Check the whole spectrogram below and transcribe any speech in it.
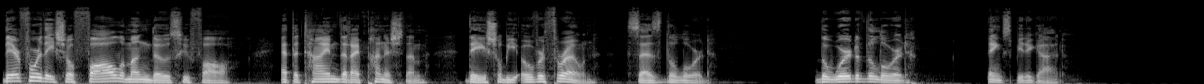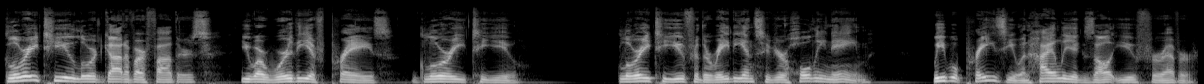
Therefore they shall fall among those who fall. At the time that I punish them, they shall be overthrown, says the Lord. The word of the Lord. Thanks be to God. Glory to you, Lord God of our fathers. You are worthy of praise. Glory to you. Glory to you for the radiance of your holy name. We will praise you and highly exalt you forever.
